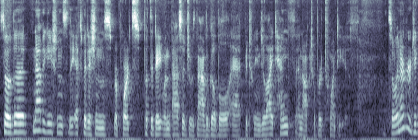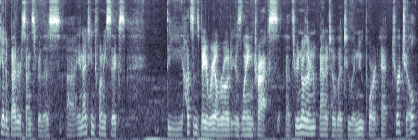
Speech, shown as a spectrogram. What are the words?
So the navigations, the expeditions reports put the date when the passage was navigable at between July 10th and October 20th. So in order to get a better sense for this, uh, in 1926, the Hudson's Bay Railroad is laying tracks uh, through northern Manitoba to a new port at Churchill,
